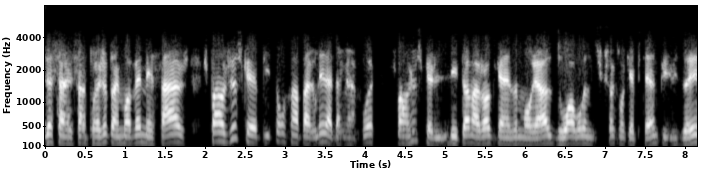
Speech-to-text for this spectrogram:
Là, ça, ça projette un mauvais message. Je pense juste que, puis on s'en parlait la dernière fois, pense juste que l'état-major du Canadien de Montréal doit avoir une discussion avec son capitaine, puis lui dire,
